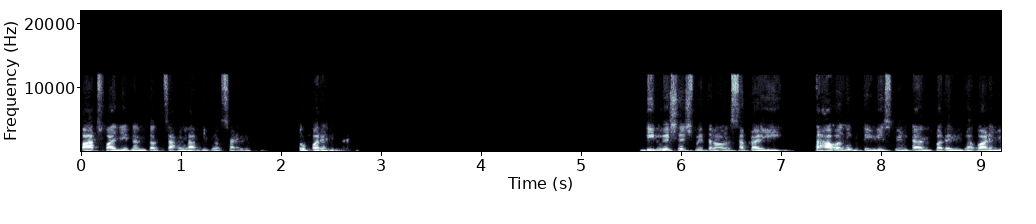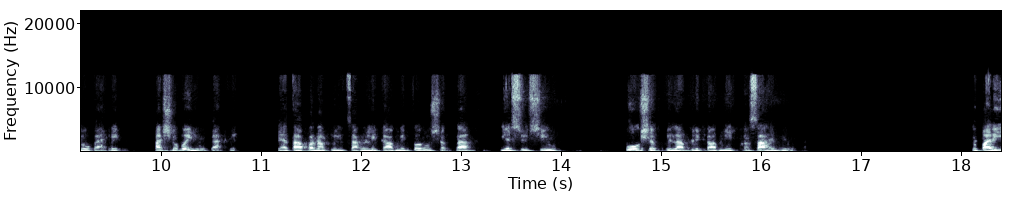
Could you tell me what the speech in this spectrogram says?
पाच वाजेनंतर चांगला दिवस आहे तोपर्यंत दिनविशेष मित्रांनो सकाळी दहा वाजून तेवीस मिनिटांपर्यंत गबाड योग आहे हा शुभ योग आहे. यात आपण आपली चांगली कामे करू शकता यशस्वी होऊ शकतील आपली कामे असा हा योग दुपारी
